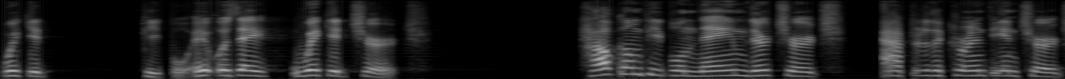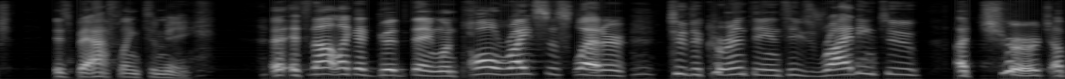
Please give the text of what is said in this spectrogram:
wicked people, it was a wicked church. How come people name their church after the Corinthian church is baffling to me. It's not like a good thing. When Paul writes this letter to the Corinthians, he's writing to a church, a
